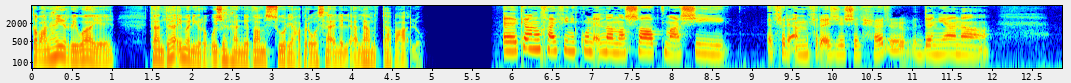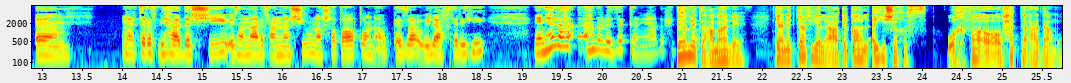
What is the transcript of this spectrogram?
طبعا هاي الرواية كان دائما يروج لها النظام السوري عبر وسائل الإعلام التابعة له آه، كانوا خايفين يكون لنا نشاط مع شيء فرقة من فرق الجيش الحر. بدهم يانا نعترف بهذا الشيء وإذا بنعرف عنهم شيء ونشاطاتهم أو كذا وإلى آخره. يعني هلا هذا اللي بتذكر يعني هذا تهمة العمالة كانت كافية لإعتقال أي شخص وإخفائه أو حتى إعدامه.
